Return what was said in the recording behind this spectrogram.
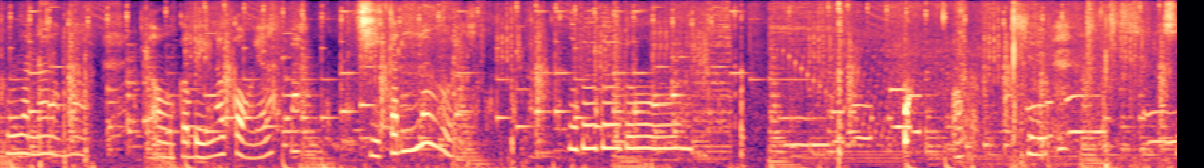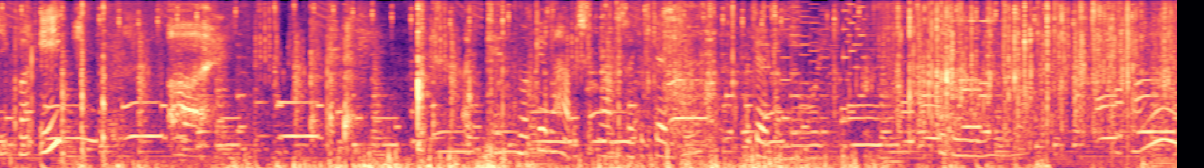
เพราะมันน่ารักมากเอากระเบนหน้ากล่องเลยนะมาฉีกกันเลยดูดูดูดูโอเค ฉีกมาอีกเอ้ยโอเคเราแก้ปัญหาไปสักงานใช้กระแกะนะกระแกะกันเลยอ้าว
